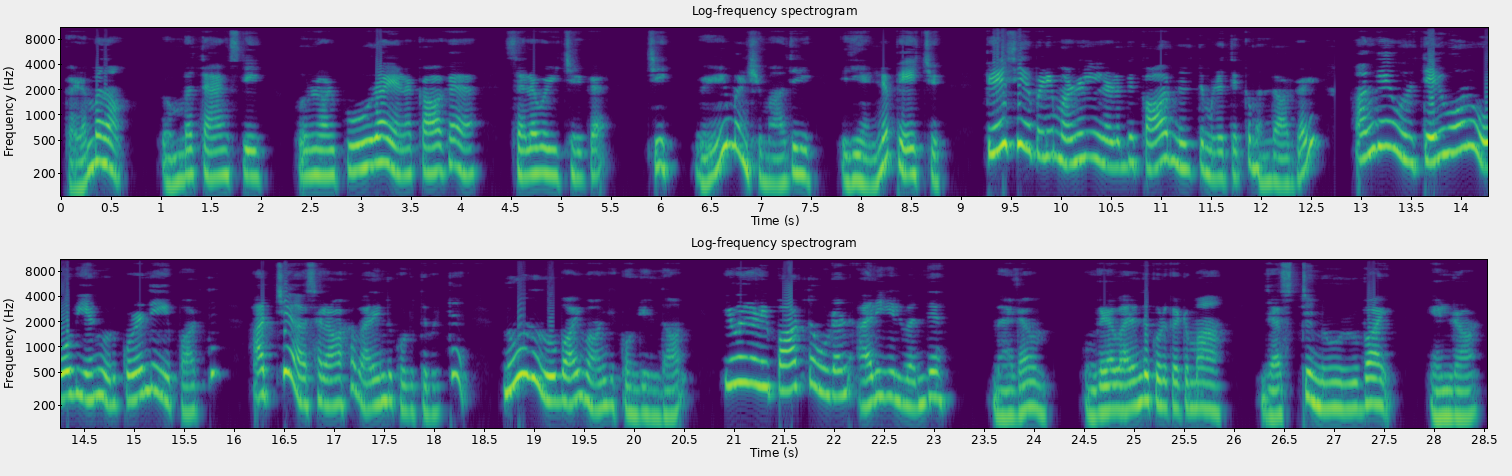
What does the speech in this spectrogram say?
கிளம்பலாம். ரொம்ப தேங்க்ஸ் டி. ஒரு நாள் பூரா எனக்காக செலவழிச்சிருக்க. சி வெளி மனுஷி மாதிரி. இது என்ன பேச்சு? பேசியபடி மணலில் நடந்து கார் நிறுத்தும் இடத்துக்கு வந்தார்கள். அங்கே ஒரு தெருவோர ஓவியன் ஒரு குழந்தையை பார்த்து அச்சு அசலாக வரைந்து கொடுத்துவிட்டு நூறு ரூபாய் வாங்கி கொண்டிருந்தான். இவர்களை பார்த்தவுடன் அருகில் வந்து மேடம் உங்களை வரைந்து கொடுக்கட்டுமா? ஜஸ்ட் நூறு ரூபாய் என்றான்.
